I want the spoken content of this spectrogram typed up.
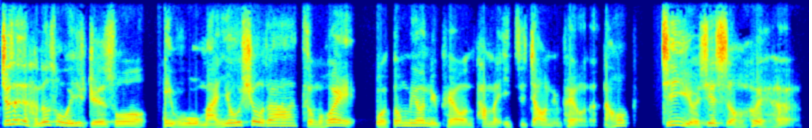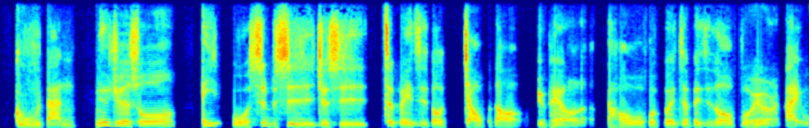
就是很多时候我就觉得说，哎，我蛮优秀的啊，怎么会我都没有女朋友，他们一直交女朋友呢？然后其实有些时候会很孤单。你会觉得说，哎，我是不是就是这辈子都交不到女朋友了？然后我会不会这辈子都不会有人爱我？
